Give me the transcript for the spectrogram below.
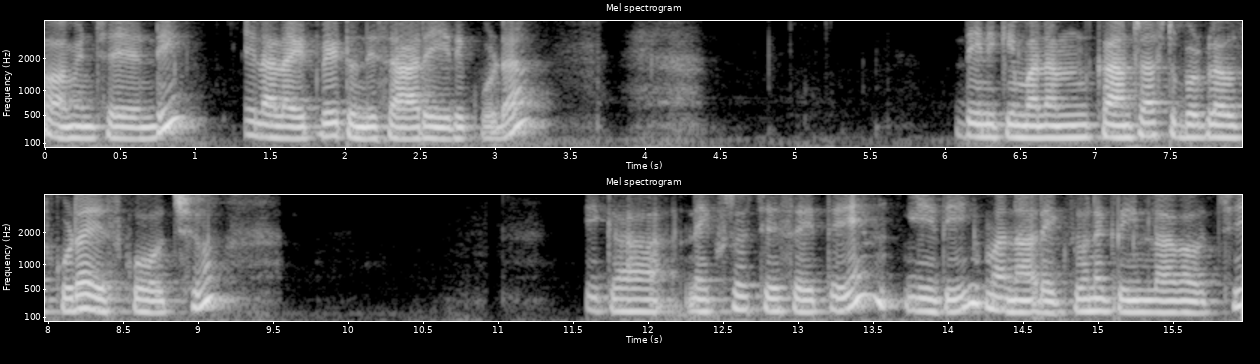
కామెంట్ చేయండి. ఇలా లైట్ వెయిట్ ఉంది సారీ ఇది కూడా. దీనికి మనం కాంట్రాస్ట్ బ్లౌజ్ కూడా వేసుకోవచ్చు. ఇక నెక్స్ట్ వచ్చేసి అయితే ఇది మన రెగ్జోనా గ్రీన్ లాగా వచ్చి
